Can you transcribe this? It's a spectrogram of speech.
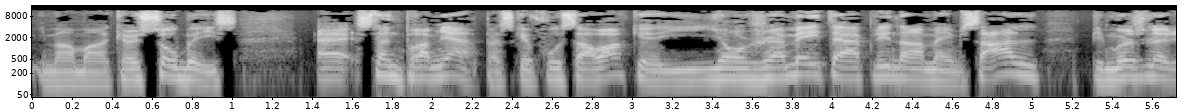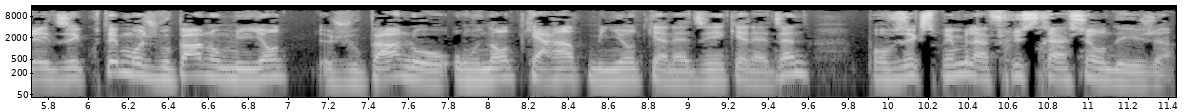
il m'en manque un, Sobeys. Euh, c'est une première, parce qu'il faut savoir qu'ils n'ont jamais été appelés dans la même salle. Puis moi, je leur ai dit, écoutez, moi, je vous parle au million, je vous parle au, au nom de 40 millions de Canadiens et Canadiennes pour vous exprimer la frustration des gens.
